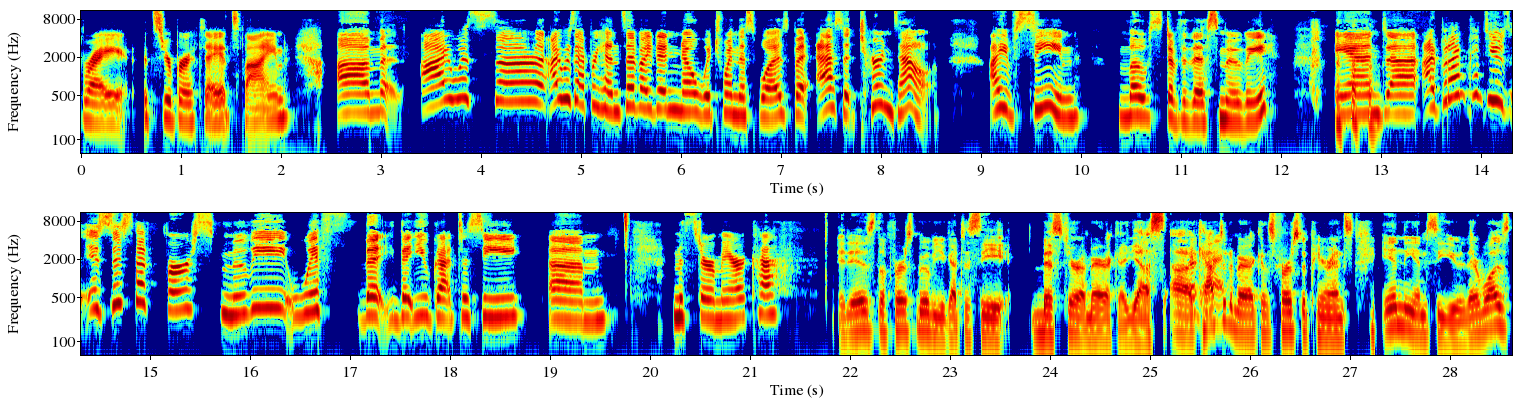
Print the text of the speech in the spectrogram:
Right. It's your birthday. It's fine. Um I was uh I was apprehensive. I didn't know which one this was, but as it turns out, I have seen most of this movie. and uh I but I'm confused. Is this the first movie with that that you got to see um Mr. America? It is the first movie you got to see Mr. America. Yes. Uh, Okay. Captain America's first appearance in the MCU. There was,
